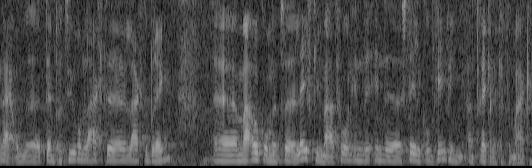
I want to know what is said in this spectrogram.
nou ja, om de temperatuur omlaag te, laag te brengen. maar ook om het leefklimaat gewoon in de, in de stedelijke omgeving aantrekkelijker te maken.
